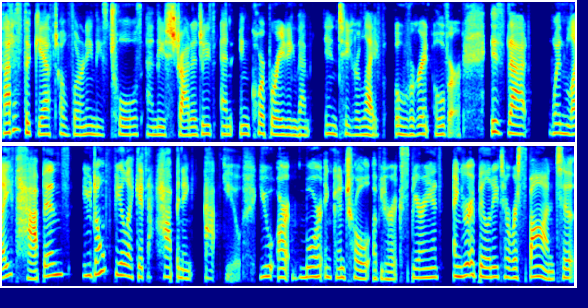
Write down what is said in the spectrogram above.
That is the gift of learning these tools and these strategies and incorporating them into your life over and over is that when life happens, you don't feel like it's happening at you. You are more in control of your experience and your ability to respond to,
